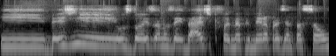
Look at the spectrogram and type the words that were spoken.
E desde os dois anos de idade, que foi minha primeira apresentação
